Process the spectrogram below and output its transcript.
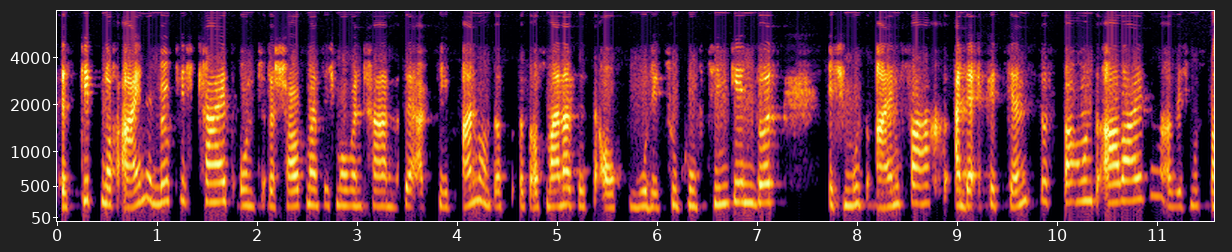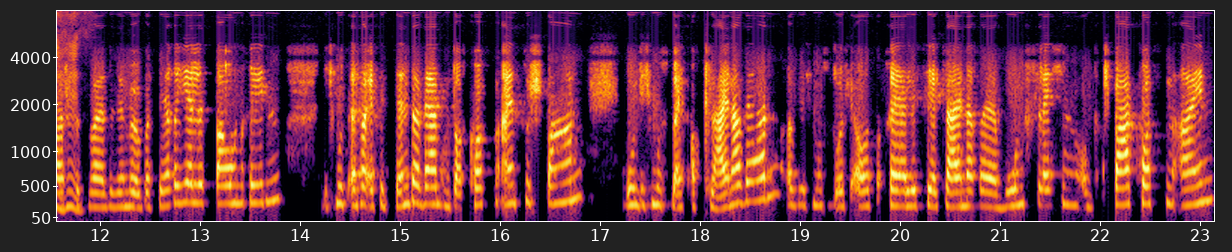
Es gibt noch eine Möglichkeit und das schaut man sich momentan sehr aktiv an und das ist aus meiner Sicht auch, wo die Zukunft hingehen wird. Ich muss einfach an der Effizienz des Bauens arbeiten. Also ich muss mhm. beispielsweise, wenn wir über serielles Bauen reden, ich muss einfach effizienter werden, um dort Kosten einzusparen. Und ich muss vielleicht auch kleiner werden. Also ich muss durchaus realisieren kleinere Wohnflächen und Sparkosten ein.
